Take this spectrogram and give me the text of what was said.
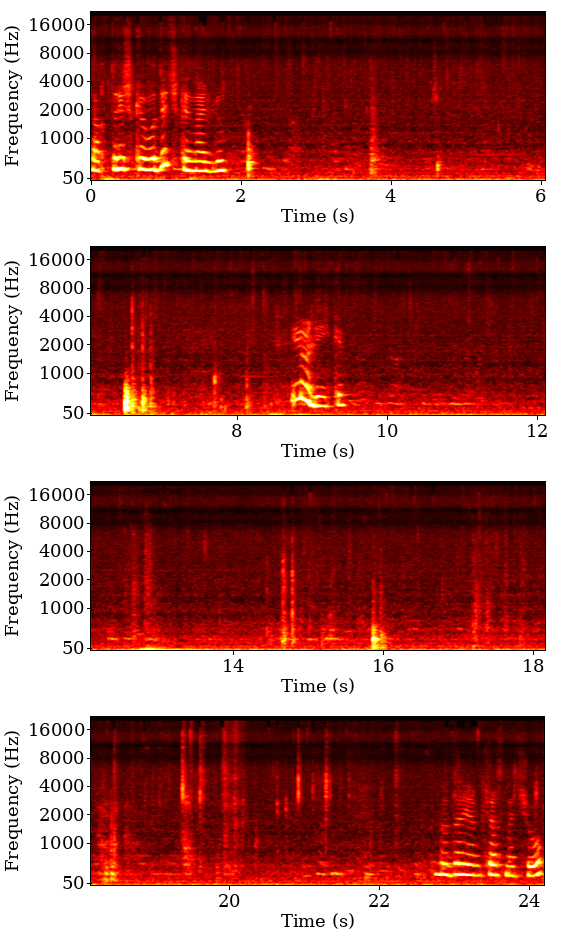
Так, трішки водички налью. І олійки. Додаємо часничок.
